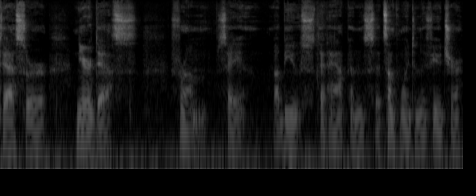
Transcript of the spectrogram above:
deaths or near deaths from, say, abuse that happens at some point in the future.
